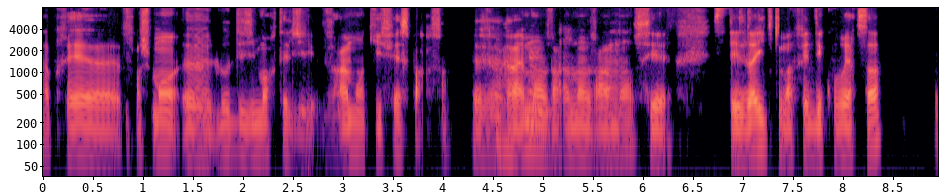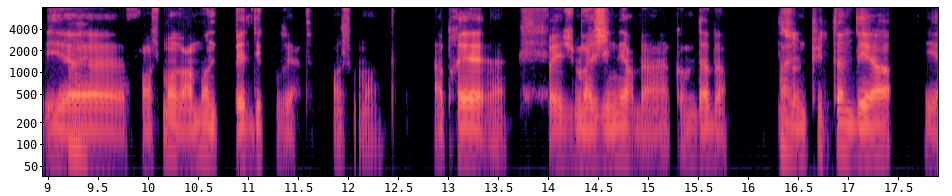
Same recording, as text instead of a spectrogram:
Après, euh, franchement, euh, l'eau des immortels, j'ai vraiment kiffé ce parfum. Vraiment, vraiment, vraiment. C'est, Zaïd qui m'a fait découvrir ça. Et euh, franchement, vraiment une belle découverte. Franchement. Après, ouais, j'imaginaire, ben, comme d'hab, hein. ils Ouais. ont une putain de DA. Et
